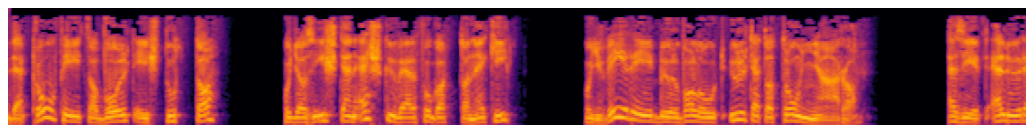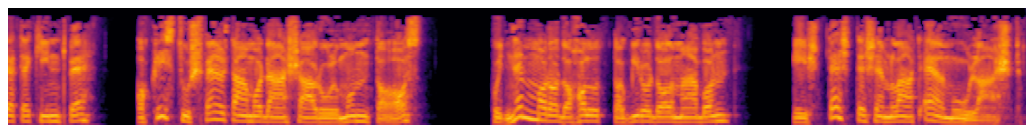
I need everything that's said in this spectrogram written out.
De próféta volt és tudta, hogy az Isten esküvel fogadta neki, hogy véréből valót ültet a trónjára. Ezért előre tekintve a Krisztus feltámadásáról mondta azt, hogy nem marad a halottak birodalmában, és testesem lát elmúlást.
